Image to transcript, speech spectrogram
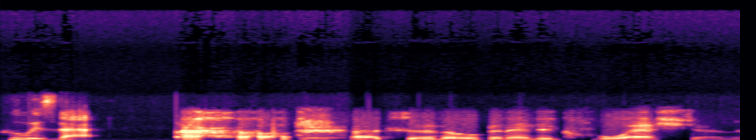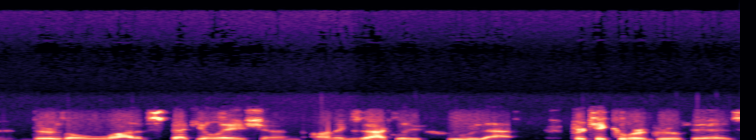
who is that? That's an open-ended question. There's a lot of speculation on exactly who that particular group is.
